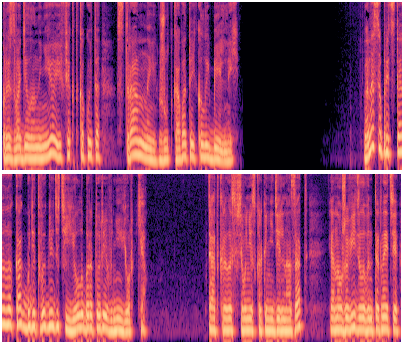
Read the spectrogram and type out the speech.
производило на нее эффект какой-то странной, жутковатой колыбельной. Ванесса представила, как будет выглядеть ее лаборатория в Нью-Йорке. Та открылась всего несколько недель назад, и она уже видела в интернете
